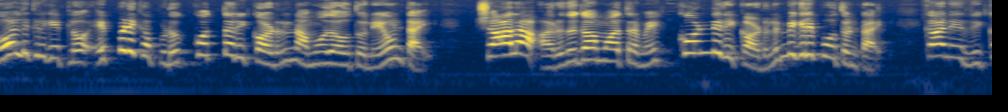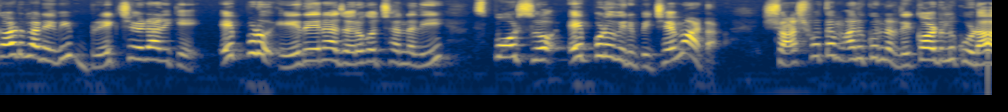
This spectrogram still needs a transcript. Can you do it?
వరల్డ్ క్రికెట్లో ఎప్పటికప్పుడు కొత్త రికార్డులు నమోదవుతూనే ఉంటాయి. చాలా అరుదుగా మాత్రమే కొన్ని రికార్డులు మిగిలిపోతుంటాయి. కానీ రికార్డులు అనేవి బ్రేక్ చేయడానికే. ఎప్పుడు ఏదైనా జరగొచ్చన్నది స్పోర్ట్స్లో ఎప్పుడు వినిపించే మాట. శాశ్వతం అనుకున్న రికార్డులు కూడా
